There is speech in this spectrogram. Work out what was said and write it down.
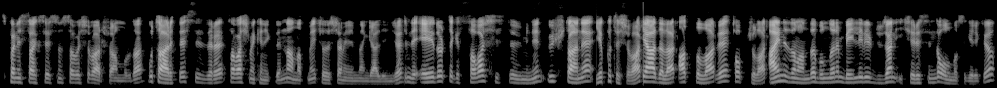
Spanish Succession Savaşı var şu an burada. Bu tarihte sizlere savaş mekaniklerini anlatmaya çalışacağım elimden geldiğince. Şimdi E4'teki savaş sisteminin 3 tane yapı taşı var. Piyadeler, atlılar ve topçular. Aynı zamanda bunların belli bir düzen içerisinde olması gerekiyor.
